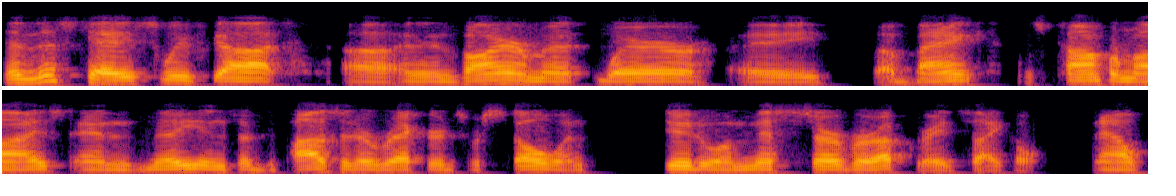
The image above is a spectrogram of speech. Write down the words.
this case we've got uh, an environment where a, a bank was compromised and millions of depositor records were stolen due to a missed server upgrade cycle. Now,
